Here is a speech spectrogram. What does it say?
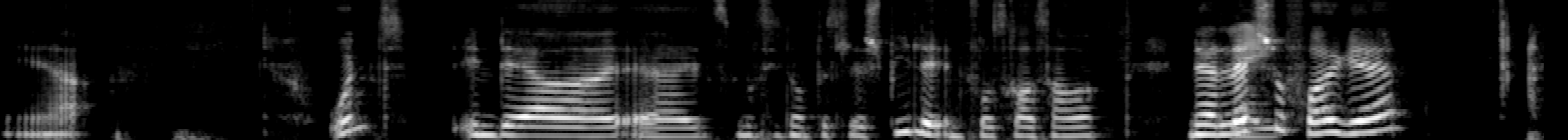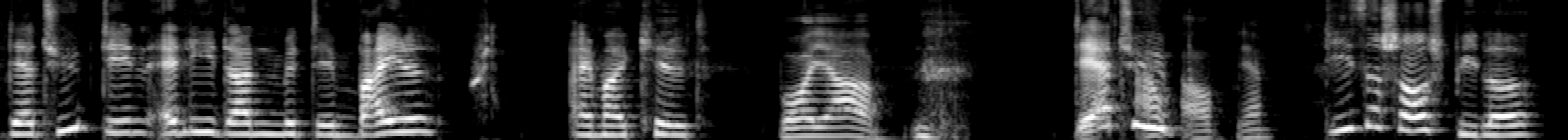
Ja. Und in der, äh, jetzt muss ich noch ein bisschen Spiele-Infos raushauen. In der letzten Yay. Folge, der Typ, den Ellie dann mit dem Beil einmal killt. Boah, ja. Der Typ, Au, au, ja. dieser Schauspieler,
